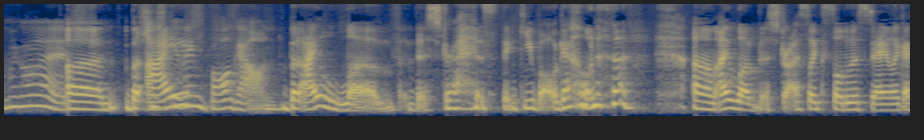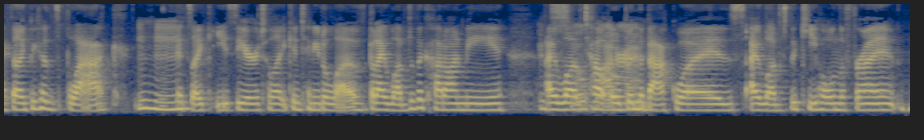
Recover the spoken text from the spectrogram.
Oh my gosh. Um, but She's I giving ball gown. but I love this dress. Thank you, ball gown. um, I love this dress. Like still to this day, like I feel like because it's black, Mm-hmm. it's like easier to like continue to love. But I loved the cut on me. I loved so how open the back was. I loved the keyhole in the front.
